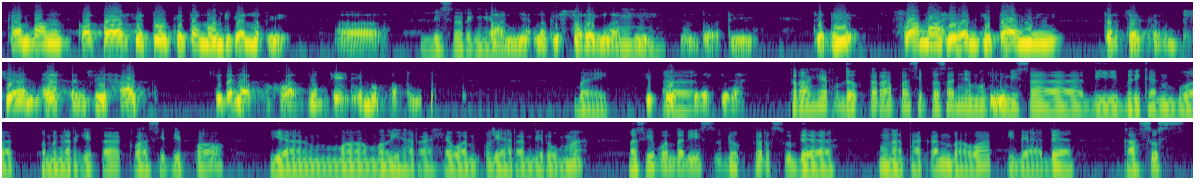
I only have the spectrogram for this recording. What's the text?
gampang kotor gitu kita mandikan lebih uh, lebih sering ya? banyak ya? lebih sering lagi hmm. untuk di jadi selama hewan kita ini terjaga kebersihannya dan sehat kita nggak perlu khawatir ya mau baik. Itu uh, kira-kira. terakhir dokter apa sih pesan yang mungkin hmm. bisa diberikan buat pendengar kita classy people yang memelihara hewan peliharaan di rumah? Meskipun tadi dokter sudah mengatakan bahwa tidak ada kasus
